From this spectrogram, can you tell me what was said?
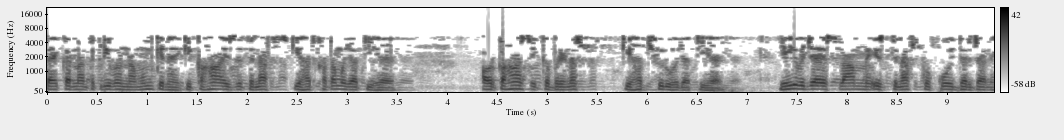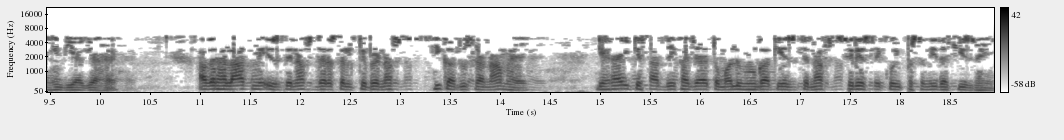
طے کرنا تقریباً ناممکن ہے کہ کہاں عزت نفس کی حد ختم ہو جاتی ہے اور کہاں سے قبر نفس کی حد شروع ہو جاتی ہے۔ یہی وجہ اسلام میں عزت نفس کو کوئی درجہ نہیں دیا گیا ہے۔ اگر حالات میں عزت نفس دراصل قبر نفس ہی کا دوسرا نام ہے، گہرائی کے ساتھ دیکھا جائے تو معلوم ہوگا کہ عزت نفس سرے سے کوئی پسندیدہ چیز نہیں۔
